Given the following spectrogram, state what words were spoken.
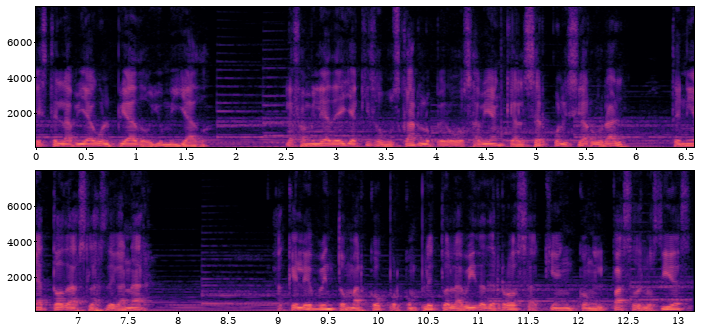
éste la había golpeado y humillado. La familia de ella quiso buscarlo, pero sabían que al ser policía rural tenía todas las de ganar. Aquel evento marcó por completo la vida de Rosa, quien con el paso de los días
